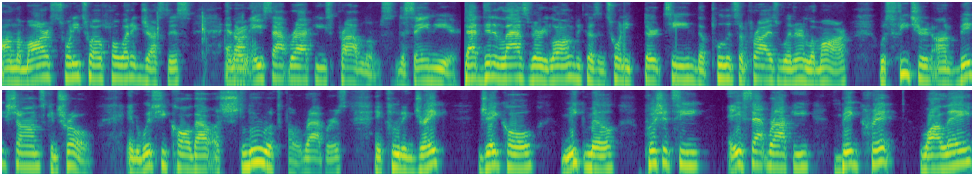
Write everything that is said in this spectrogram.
on Lamar's 2012 Poetic Justice, and on ASAP Rocky's Problems the same year. That didn't last very long because in 2013, the Pulitzer Prize winner Lamar was featured on Big Sean's Control, in which he called out a slew of rappers, including Drake, J. Cole, Meek Mill, Pusha T, ASAP Rocky, Big K.R.I.T., Wale,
